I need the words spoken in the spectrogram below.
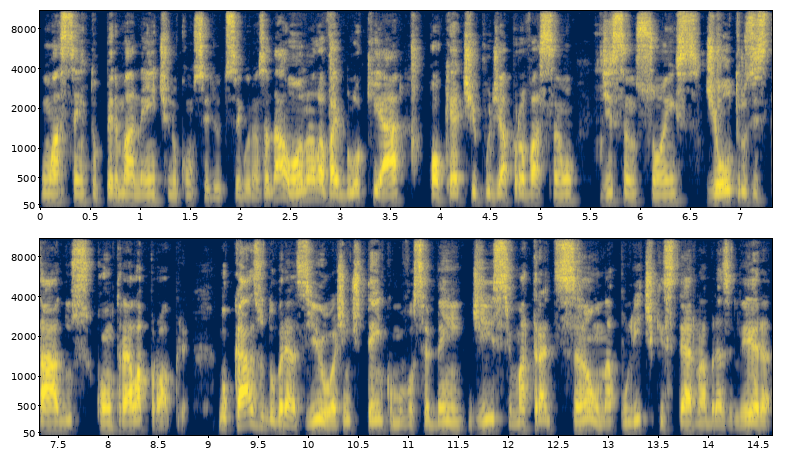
um assento permanente no Conselho de Segurança da ONU, ela vai bloquear qualquer tipo de aprovação de sanções de outros estados contra ela própria. No caso do Brasil, a gente tem, como você bem disse, uma tradição na política externa brasileira,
